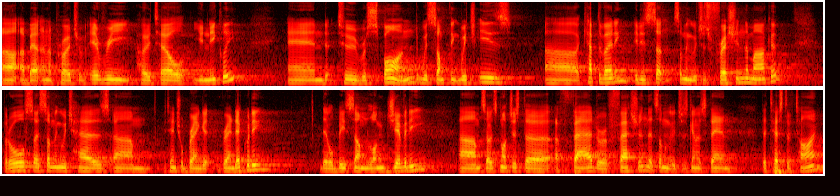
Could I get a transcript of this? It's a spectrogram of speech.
uh, about an approach of every hotel uniquely and to respond with something which is uh, captivating, it is something which is fresh in the market, but also something which has um, potential brand, brand equity, there will be some longevity. Um, so it's not just a, a, fad or a fashion, that's something which is going to stand the test of time.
